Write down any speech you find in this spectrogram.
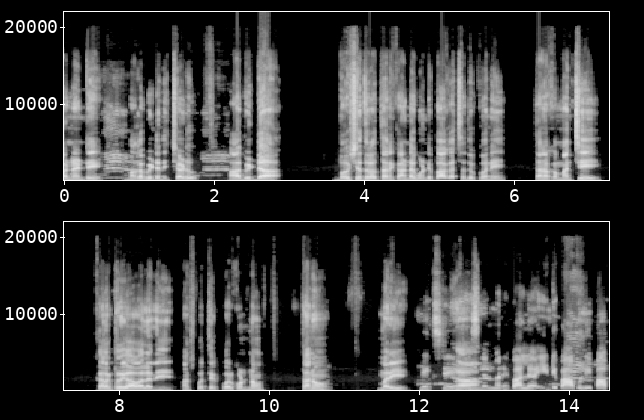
పన్నంటి మగ బిడ్డనిచ్చాడు ఆ బిడ్డ భవిష్యత్తులో తనకు అండగుండి బాగా చదువుకొని తను ఒక మంచి కలెక్టర్ కావాలని మనస్ఫూర్తిగా కోరుకుంటున్నాం. తను మరి నెక్స్ట్. మరి? వాళ్ళ ఏంటి బాబుని పాప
